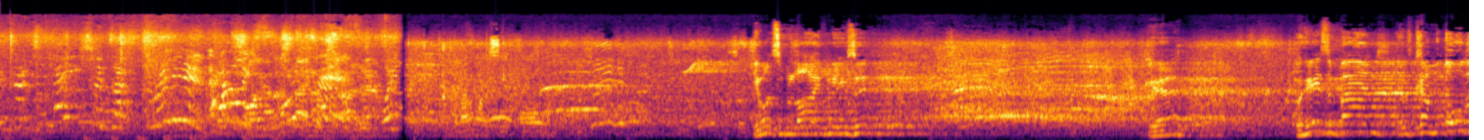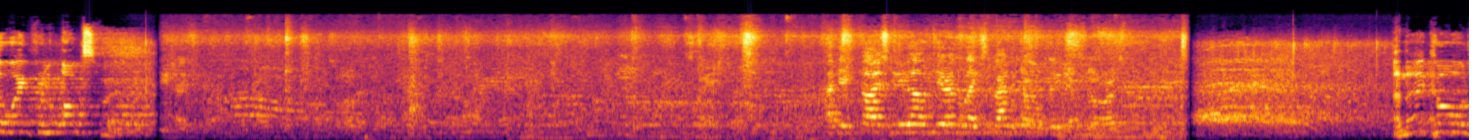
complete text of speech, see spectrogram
Congratulations, that's brilliant! How exciting! But I want to see all of it. You want some live music? Yeah? Well, here's a band who've come all the way from Oxford. Okay, guys, can you clear out the legs of and please? And they're called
